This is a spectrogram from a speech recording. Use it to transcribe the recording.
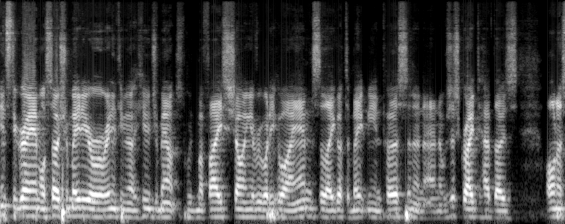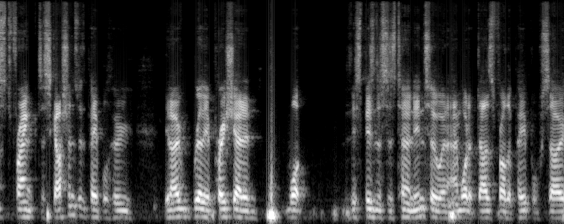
Instagram or social media or anything a huge amount with my face showing everybody who I am. So they got to meet me in person, and, and it was just great to have those honest, frank discussions with people who you know really appreciated what this business has turned into and, and what it does for other people. So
